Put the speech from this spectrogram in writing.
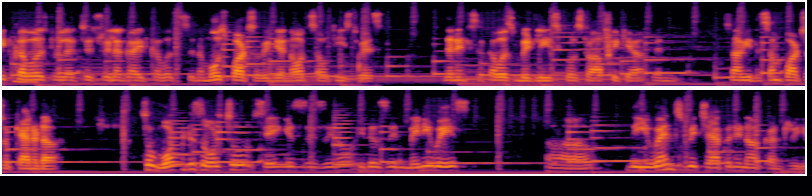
it covers, say, Sri Lanka. It covers you know, most parts of India, north, south, east, west. Then it covers Middle East, goes to Africa. Then you some parts of Canada. So what it is also saying is, is you know, it is in many ways uh, the events which happen in our country.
